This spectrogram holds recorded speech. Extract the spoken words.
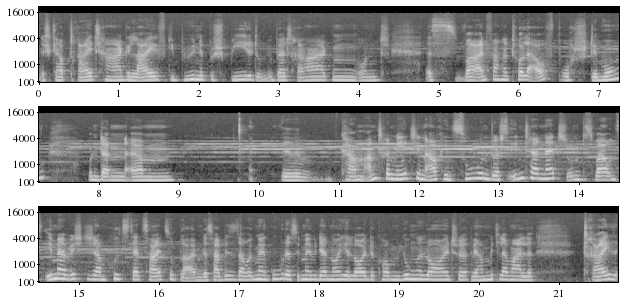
ich glaube, drei Tage live die Bühne bespielt und übertragen. Und es war einfach eine tolle Aufbruchsstimmung. Und dann ähm, äh, kamen andere Mädchen auch hinzu und durchs Internet und es war uns immer wichtig, am Puls der Zeit zu bleiben. Deshalb ist es auch immer gut, dass immer wieder neue Leute kommen, junge Leute. Wir haben mittlerweile drei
